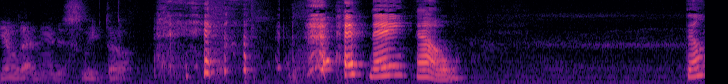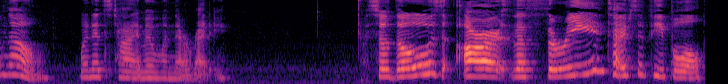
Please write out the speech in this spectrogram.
yelled at me in his sleep, though. and they know. They'll know when it's time and when they're ready. So, those are the three types of people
